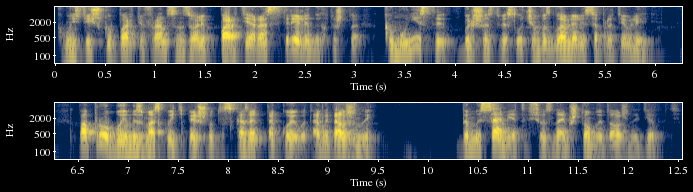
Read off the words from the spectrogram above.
коммунистическую партию Франции называли партия расстрелянных, потому что коммунисты в большинстве случаев возглавляли сопротивление. Попробуем из Москвы теперь что-то сказать такое вот, а вы должны. Да мы сами это все знаем, что мы должны делать.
